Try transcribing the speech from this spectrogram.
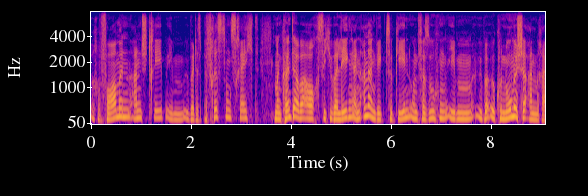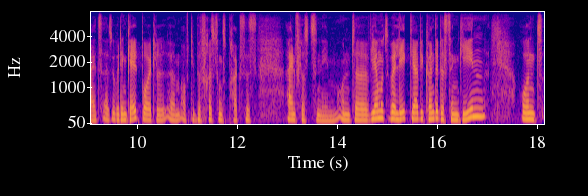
Reformen anstrebt, eben über das Befristungsrecht. Man könnte aber auch sich überlegen, einen anderen Weg zu gehen und versuchen, eben über ökonomische Anreize, also über den Geldbeutel ähm, auf die Befristungspraxis Einfluss zu nehmen. Und äh, wir haben uns überlegt, ja, wie könnte das denn gehen? Und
